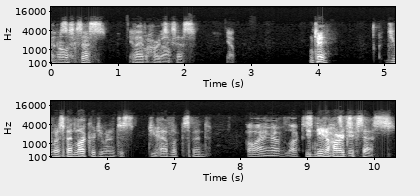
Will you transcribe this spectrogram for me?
A normal 70. Success. But I have a hard well, success. Yep. Okay. Do you want to spend luck or do you want to just do you have luck to spend? Oh, I have luck. You'd spend. need a hard success.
